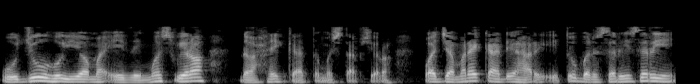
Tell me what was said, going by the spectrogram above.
Wujuhu yawma idzin muswirah dahikatu mustabsyirah. Wajah mereka di hari itu berseri-seri.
